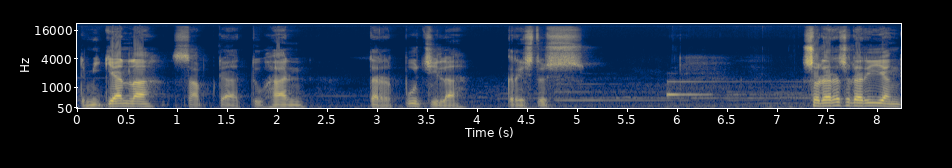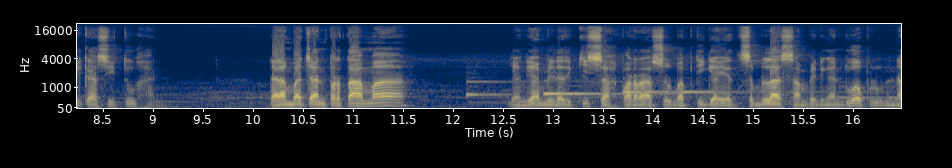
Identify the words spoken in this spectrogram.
Demikianlah sabda Tuhan, terpujilah Kristus. Saudara-saudari yang dikasih Tuhan, dalam bacaan pertama yang diambil dari kisah para rasul bab 3 ayat 11 sampai dengan 26,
